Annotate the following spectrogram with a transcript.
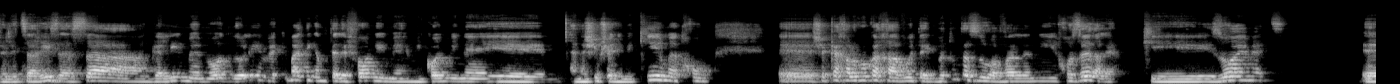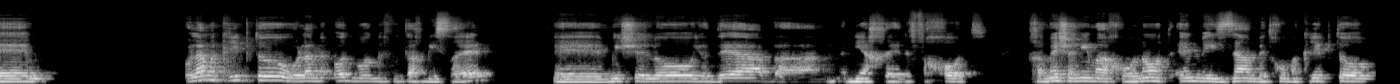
ולצערי זה עשה גלים מאוד גדולים, וקיבלתי גם טלפונים אה, מכל מיני אנשים שאני מכיר מהתחום, שככה לא כל כך אהבו את ההתבטאות הזו, אבל אני חוזר עליה, כי זו האמת. עולם הקריפטו הוא עולם מאוד מאוד מפותח בישראל, אה, מי שלא יודע, נניח אה, לפחות חמש שנים האחרונות, אין מיזם בתחום הקריפטו,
